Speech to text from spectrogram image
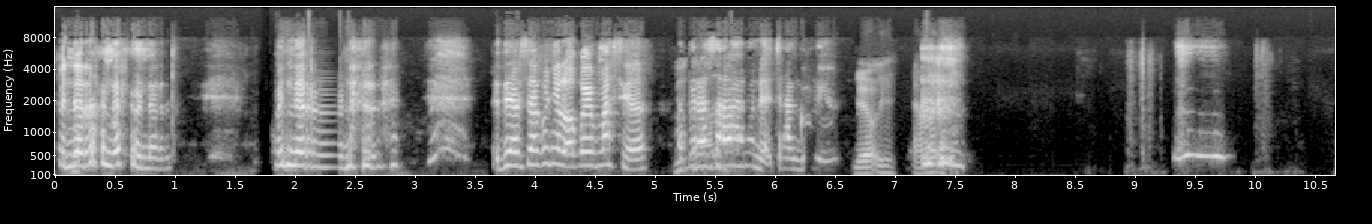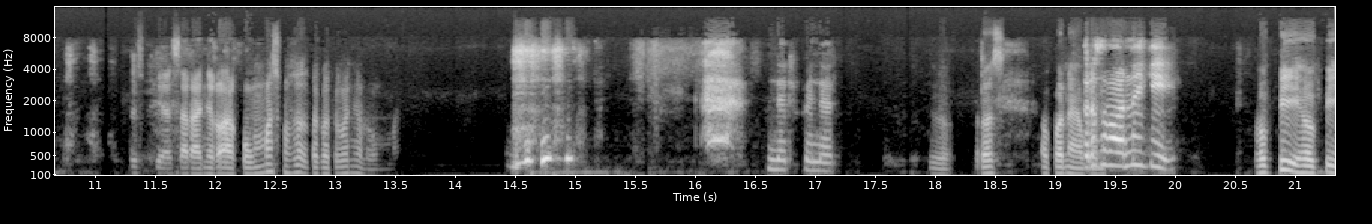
Bener, bener, bener. Bener, bener. Jadi harusnya aku nyelok kue mas ya. Tapi rasa lah enggak canggung ya. Ya, ih, elek. Terus biasa nyelok aku mas, masa takut-takut nyelok mas. Bener, bener. Yo, Terus apa nih? Apa Terus nih? apa lagi? Hobi, hobi.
